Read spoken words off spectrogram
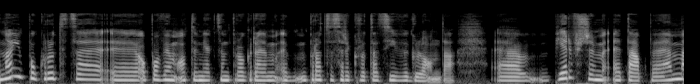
No i pokrótce opowiem o tym, jak ten program, proces rekrutacji wygląda. Pierwszym etapem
